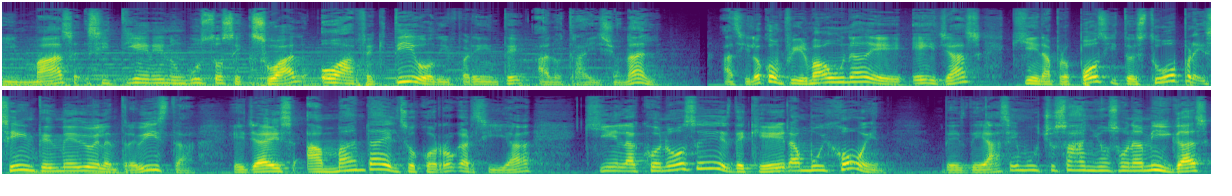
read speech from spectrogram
y más si tienen un gusto sexual o afectivo diferente a lo tradicional. Así lo confirma una de ellas, quien a propósito estuvo presente en medio de la entrevista. Ella es Amanda del Socorro García, quien la conoce desde que era muy joven. Desde hace muchos años son amigas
